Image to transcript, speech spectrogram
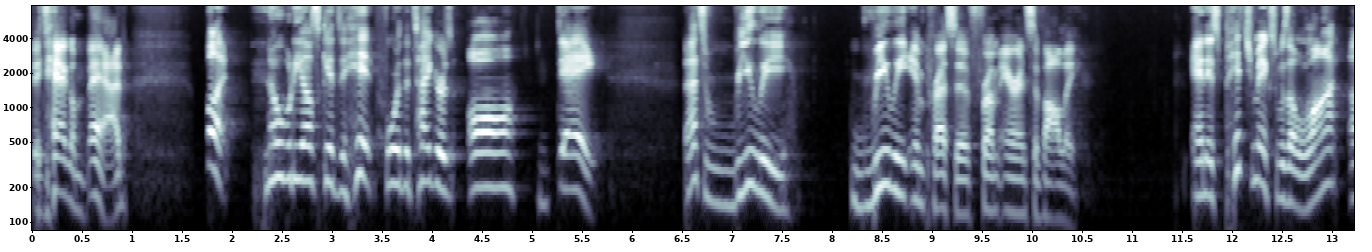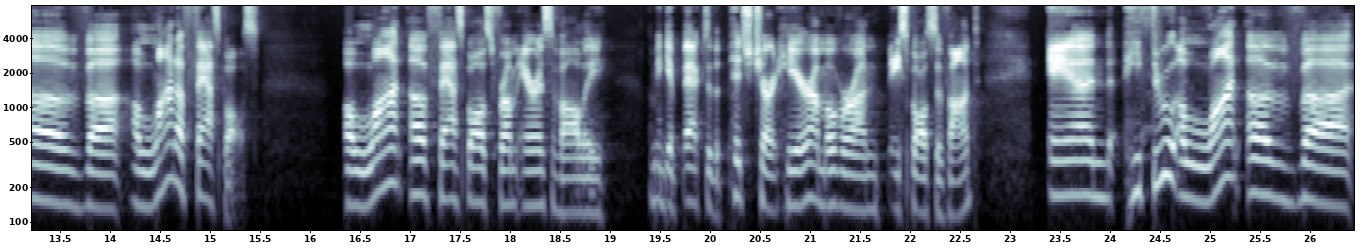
They tag him bad, but nobody else gets a hit for the Tigers all day. That's really, really impressive from Aaron Civale. And his pitch mix was a lot of uh, a lot of fastballs, a lot of fastballs from Aaron Civale. Let me get back to the pitch chart here. I'm over on Baseball Savant, and he threw a lot of uh,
